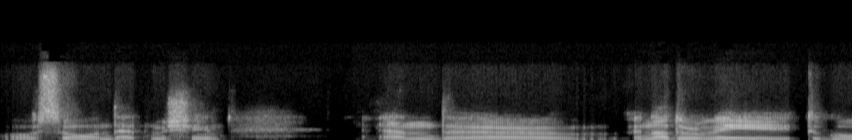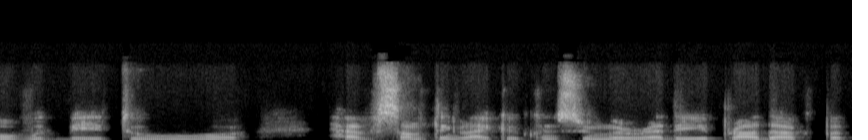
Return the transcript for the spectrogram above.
also on that machine. And another way to go would be to have something like a consumer ready product, but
